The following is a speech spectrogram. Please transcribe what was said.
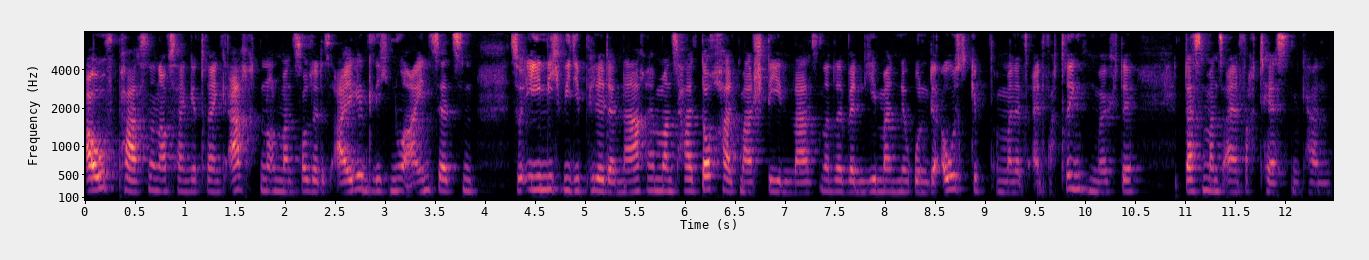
aufpassen und auf sein Getränk achten und man sollte das eigentlich nur einsetzen, so ähnlich wie die Pille danach, wenn man es halt doch halt mal stehen lassen oder wenn jemand eine Runde ausgibt und man jetzt einfach trinken möchte, dass man es einfach testen kann.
